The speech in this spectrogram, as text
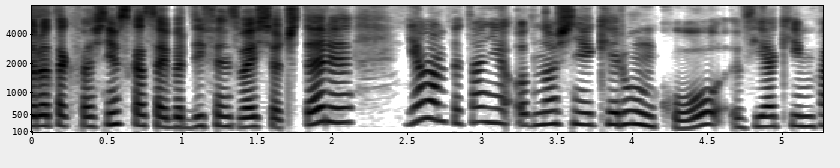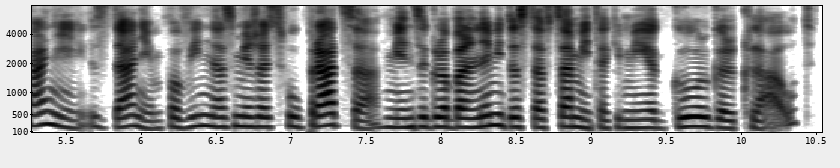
Dorota Kwaśniewska, Cyber Defense 24. Ja mam pytanie odnośnie kierunku, w jakim Pani zdaniem powinna zmierzać współpraca między globalnymi dostawcami, takimi jak Google Cloud,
